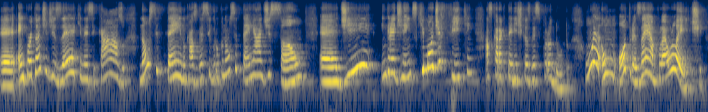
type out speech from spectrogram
É, importante dizer que nesse caso não se tem, no caso desse grupo, não se tem a adição de ingredientes que modifiquem as características desse produto. Um, um outro exemplo é o leite.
